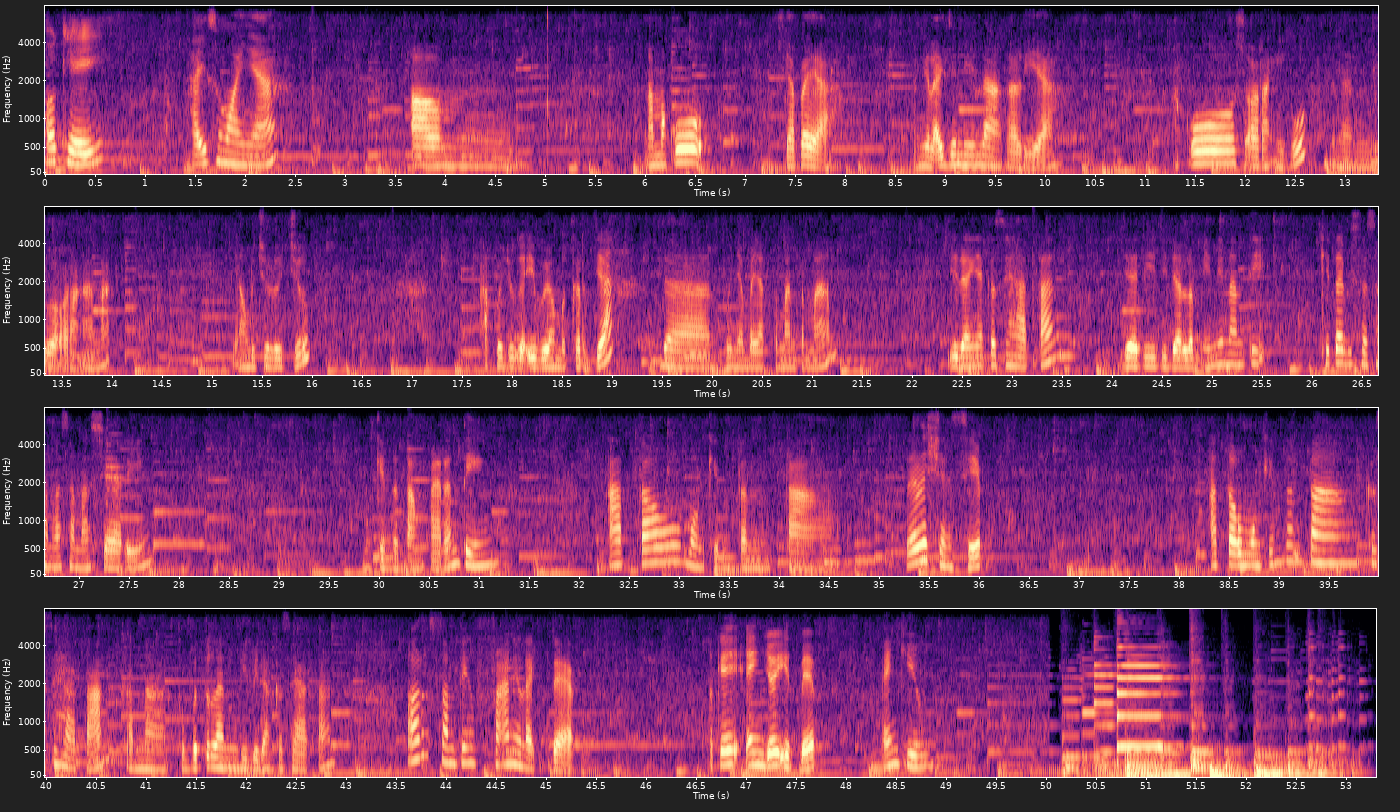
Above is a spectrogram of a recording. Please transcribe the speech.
Oke, hai semuanya. Um, namaku siapa ya? Panggil aja Nina kali ya. Aku seorang ibu dengan dua orang anak yang lucu-lucu. Aku juga ibu yang bekerja dan punya banyak teman-teman. Bidangnya kesehatan. Jadi di dalam ini nanti kita bisa sama-sama sharing mungkin tentang parenting atau mungkin tentang relationship atau mungkin tentang kesehatan karena kebetulan di bidang kesehatan or something funny like that. Oke, okay, enjoy it, babe. Thank you.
